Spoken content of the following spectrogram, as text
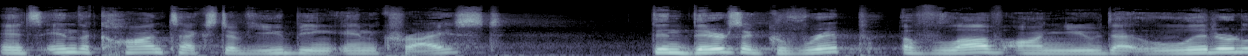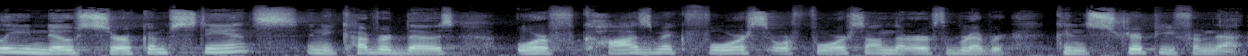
and it's in the context of you being in Christ, then there's a grip of love on you that literally no circumstance, and he covered those, or cosmic force or force on the earth or whatever, can strip you from that.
